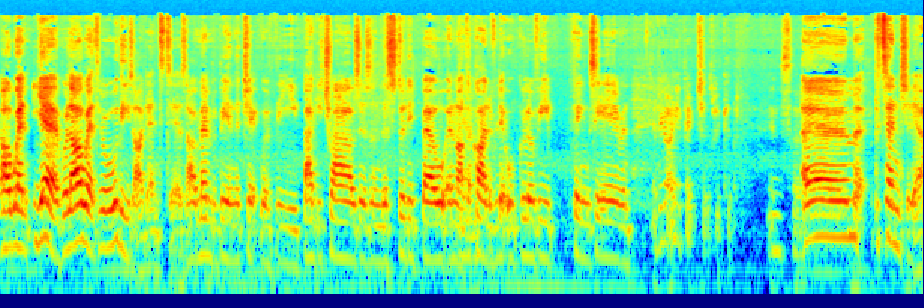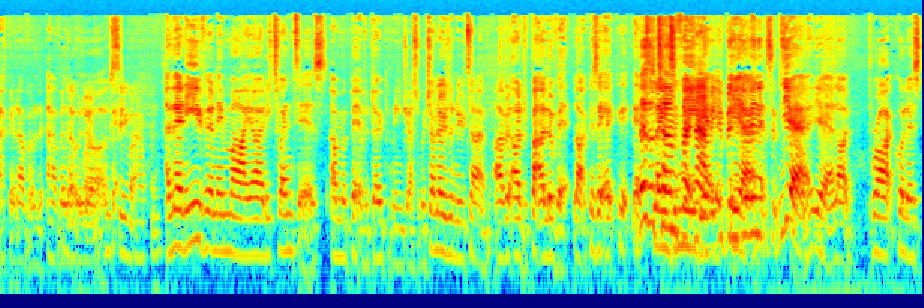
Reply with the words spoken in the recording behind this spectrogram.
I went, yeah, well, I went through all these identities. I remember being the chick with the baggy trousers and the studded belt and like the kind of little glovey things here. And Have you got any pictures we could insert? um, potentially I could have a, have a little we'll, look. we'll see what happens. And then even in my early 20s, I'm a bit of a dopamine dresser, which I know is a new term. I, I, but I love it, like, because it, it There's a term for it now, but you've been yeah. doing it since. Yeah, yeah, like bright colours.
